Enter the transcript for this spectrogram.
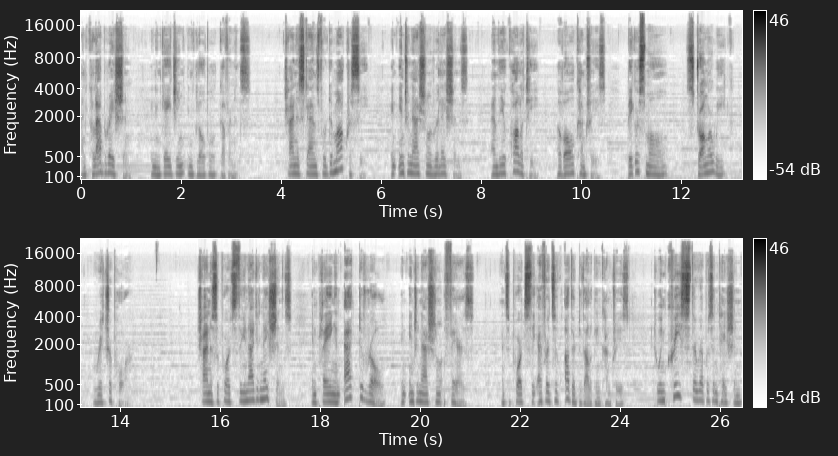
and collaboration in engaging in global governance. China stands for democracy in international relations and the equality of all countries, big or small, strong or weak, rich or poor. China supports the United Nations in playing an active role in international affairs and supports the efforts of other developing countries to increase their representation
